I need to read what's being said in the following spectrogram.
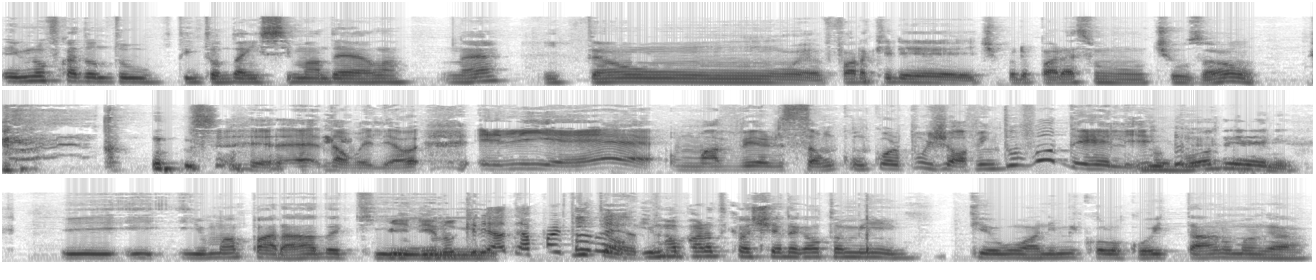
Ele não fica dando, tentando dar em cima dela, né? Então, é, fora que ele, tipo, ele parece um tiozão. é, não, ele é, ele é uma versão com o corpo jovem do vô dele. Do vô dele. E, e, e, uma parada que. Menino criado em apartamento. Então, e uma parada que eu achei legal também, que o anime colocou e tá no mangá.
